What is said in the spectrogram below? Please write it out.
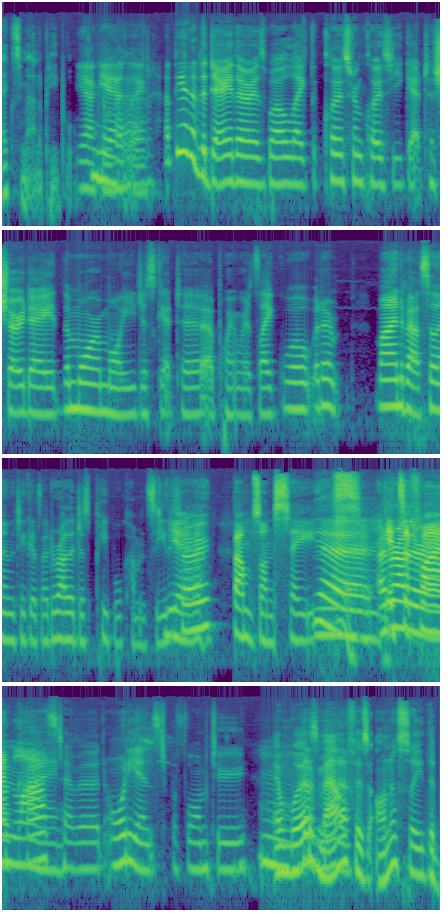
X amount of people. Yeah, Yeah. completely. At the end of the day, though, as well, like the closer and closer you get to show day, the more and more you just get to a point where it's like, well, I don't mind about selling the tickets. I'd rather just people come and see the yeah. show. Bumps on seats. Yeah, I'd it's rather a fine our line. cast have an audience to perform to. Mm. And word of doesn't matter. mouth is honestly the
